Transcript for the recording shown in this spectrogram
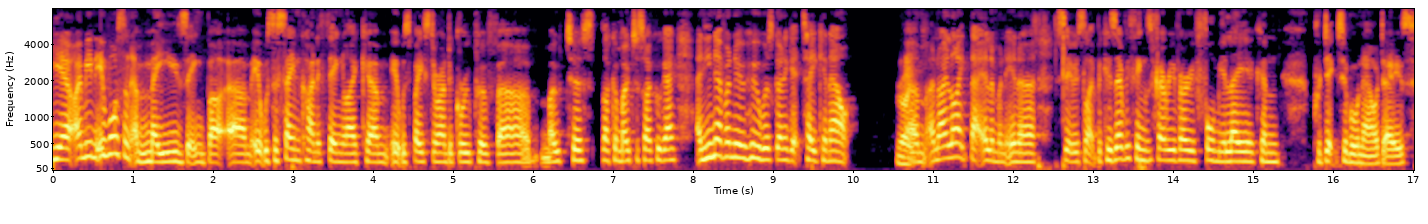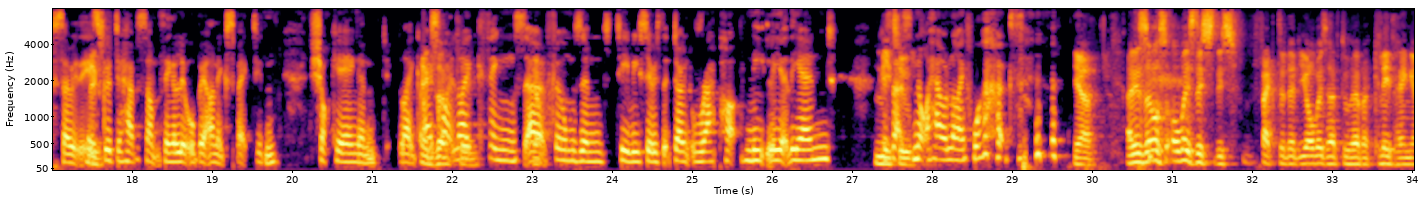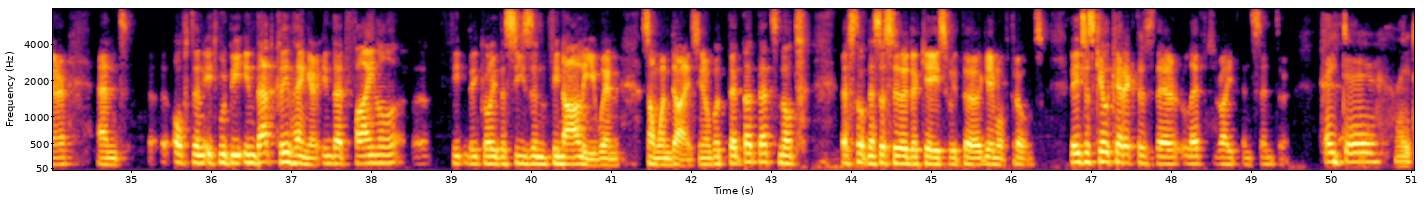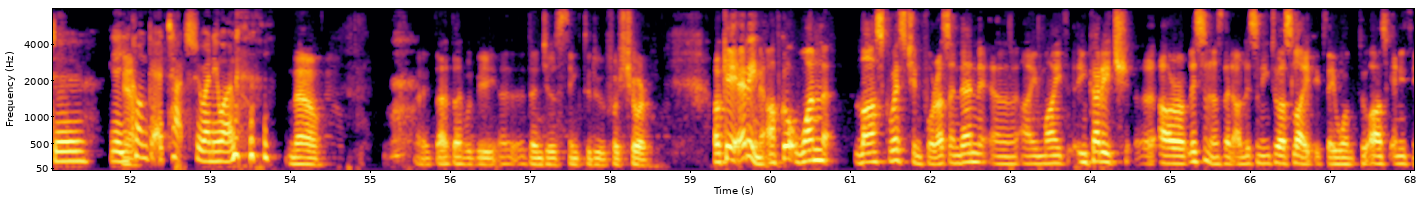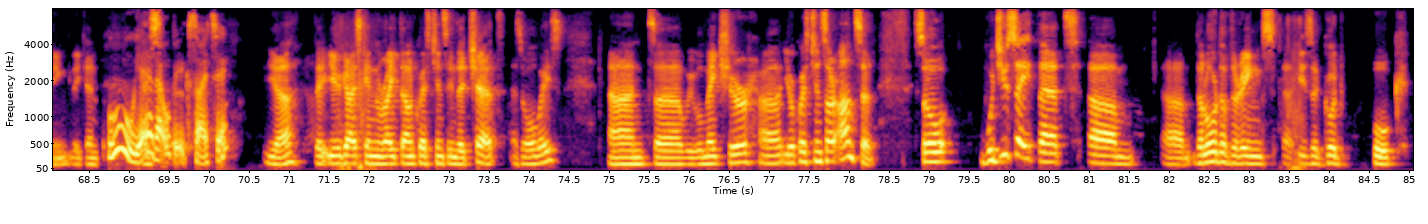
Yeah, I mean, it wasn't amazing, but um, it was the same kind of thing. Like, um, it was based around a group of uh, motors, like a motorcycle gang, and you never knew who was going to get taken out. Right. Um, and I like that element in a series, like because everything's very, very formulaic and predictable nowadays. So it- it's Ex- good to have something a little bit unexpected and shocking, and like I quite like things, uh, Yeah. films and TV series that don't wrap up neatly at the end Me because that's not how life works. Yeah, and there's also always this this factor that you always have to have a cliffhanger, and often it would be in that cliffhanger, in that final, uh, they call it the season finale when someone dies, you know. But that, that that's not that's not necessarily the case with uh, Game of Thrones. They just kill characters there, left, right, and center. They do. They do. Yeah, you Yeah. can't get attached to anyone. No, Uh, that that would be a dangerous thing to do for sure. Okay, Erin, I've got one last question for us, and then uh, I might encourage uh, our listeners that are listening to us live if they want to ask anything, they can. oh, yeah, Yes. that would be exciting. Yeah, that you guys can write down questions in the chat as always, and uh, we will make sure uh, your questions are answered. So, would you say that um, um, The Lord of the Rings uh, is a good book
